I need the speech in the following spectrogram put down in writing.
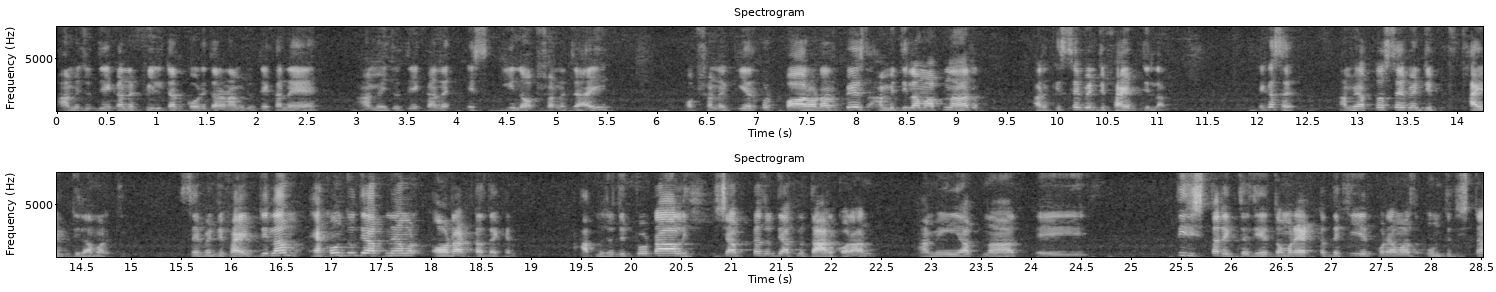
আমি যদি এখানে ফিল্টার করি দাঁড়ান আমি যদি এখানে, আমি যদি এখানে স্ক্রিন অপশনে যাই অপশনে গিয়ে পর পার অর্ডার পেজ আমি দিলাম আপনার আর কি সেভেন্টি ফাইভ দিলাম। ঠিক আছে? আমি আপনার সেভেন্টি ফাইভ দিলাম আর কি। সেভেন্টি ফাইভ দিলাম। এখন যদি আপনি আমার অর্ডারটা দেখেন, আপনি যদি টোটাল হিসাবটা যদি আপনি দাঁড় করান, আমি আপনার এই তিরিশ তারিখ যাই, যেহেতু আমার একটা দেখি, এরপরে আমার উনত্রিশটা।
